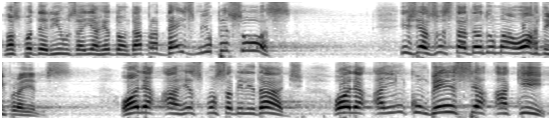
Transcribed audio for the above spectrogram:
nós poderíamos aí arredondar para 10 mil pessoas. E Jesus está dando uma ordem para eles. Olha a responsabilidade, olha a incumbência aqui.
